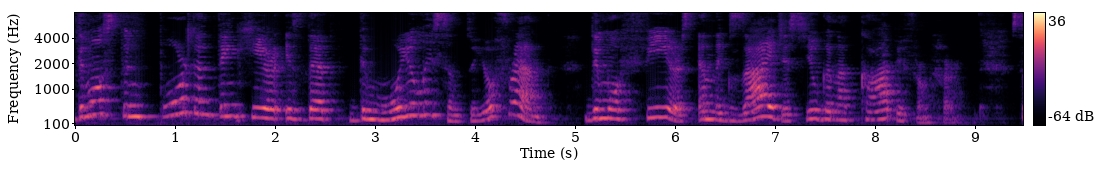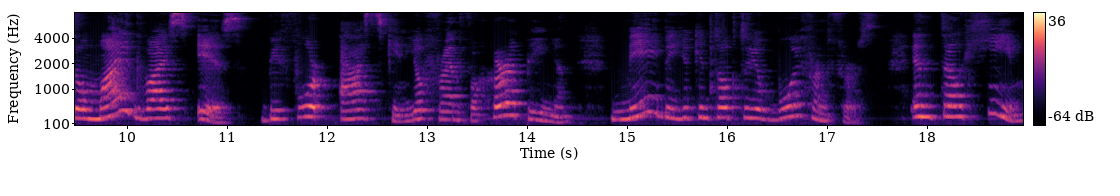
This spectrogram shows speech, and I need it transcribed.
The most important thing here is that the more you listen to your friend, the more fears and anxieties you're gonna copy from her. So my advice is, before asking your friend for her opinion, maybe you can talk to your boyfriend first and tell him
